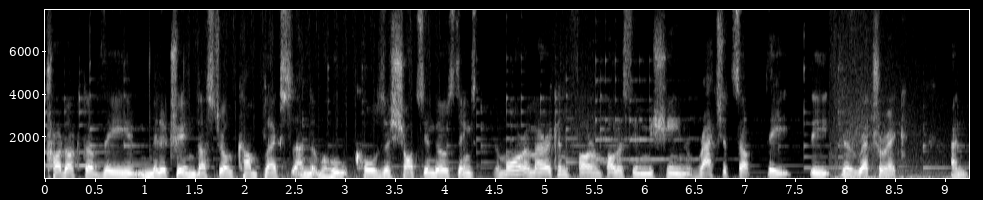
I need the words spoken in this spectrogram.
product of the military industrial complex and who calls the shots in those things. The more American foreign policy machine ratchets up the, the, the rhetoric and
